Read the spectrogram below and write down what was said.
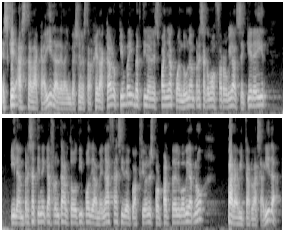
Es que hasta la caída de la inversión extranjera, claro, ¿quién va a invertir en España cuando una empresa como Ferrovial se quiere ir y la empresa tiene que afrontar todo tipo de amenazas y de coacciones por parte del gobierno para evitar la salida.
